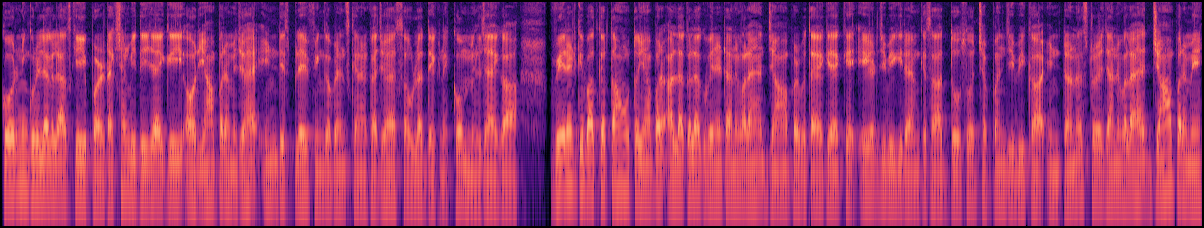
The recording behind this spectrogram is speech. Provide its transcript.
कॉर्निंग गुरीला ग्लास की प्रोटेक्शन भी दी जाएगी और यहाँ पर हमें जो है इन डिस्प्ले फिंगरप्रिंट स्कैनर का जो है सहूलत देखने को मिल जाएगा। वेरियंट की बात करता हूँ तो यहाँ पर अलग अलग वेरियंट आने वाला है, जहाँ पर बताया गया है कि एट की रैम के साथ दो सौ का इंटरनल स्टोरेज आने वाला है, जहाँ पर हमें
